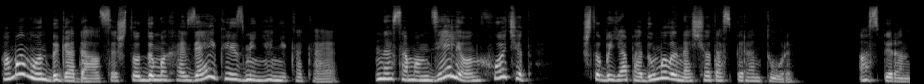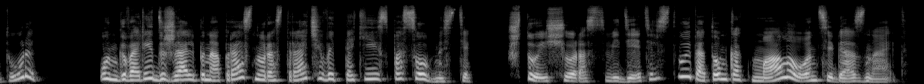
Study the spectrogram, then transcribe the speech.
По-моему, он догадался, что домохозяйка из меня никакая. На самом деле он хочет, чтобы я подумала насчет аспирантуры. Аспирантуры? Он говорит, жаль понапрасну растрачивать такие способности. что еще раз свидетельствует о том, как мало он тебя знает.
